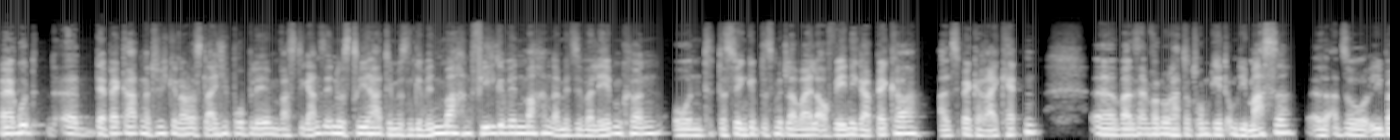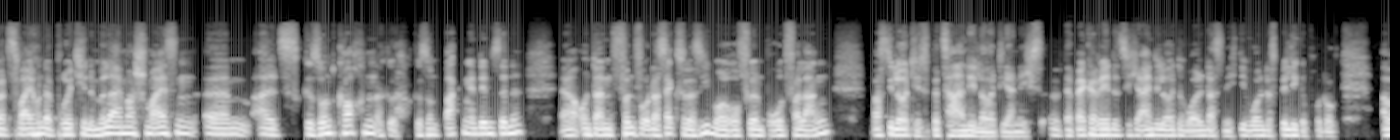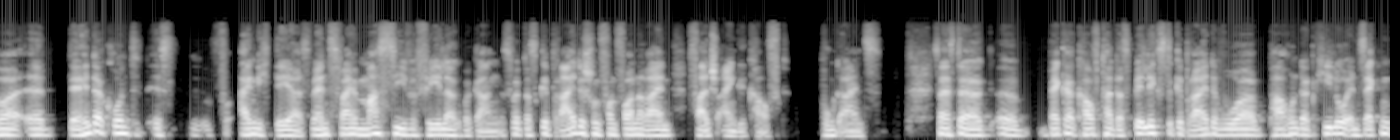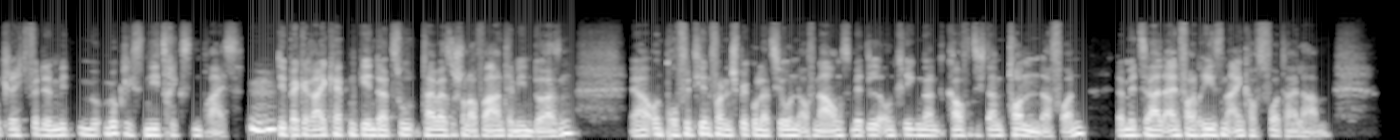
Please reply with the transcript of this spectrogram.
Ja gut, äh, der Bäcker hat natürlich genau das gleiche Problem, was die ganze Industrie hat. Die müssen Gewinn machen, viel Gewinn machen, damit sie überleben können. Und deswegen gibt es mittlerweile auch weniger Bäcker als Bäckereiketten äh, weil es einfach nur darum geht, um die Masse. Äh, also lieber 200 Brötchen im Mülleimer schmeißen, ähm, als gesund kochen, äh, gesund backen in dem Sinne. Ja, und dann fünf oder sechs oder sieben Euro für ein Brot verlangen. Was die Leute, das bezahlen die Leute ja nicht. Der Bäcker redet sich ein, die Leute wollen das nicht, die wollen das billige Produkt. Aber äh, der Hintergrund ist eigentlich der, es werden zwei massive Fehler begangen. Es wird das Getreide schon von vornherein falsch eingekauft. Punkt eins. Das heißt, der äh, Bäcker kauft halt das billigste Getreide, wo er paar hundert Kilo in Säcken kriegt für den mit, möglichst niedrigsten Preis. Mhm. Die Bäckereiketten gehen dazu teilweise schon auf Warenterminbörsen ja, und profitieren von den Spekulationen auf Nahrungsmittel und kriegen dann, kaufen sich dann Tonnen davon, damit sie halt einfach einen riesen Einkaufsvorteil haben.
